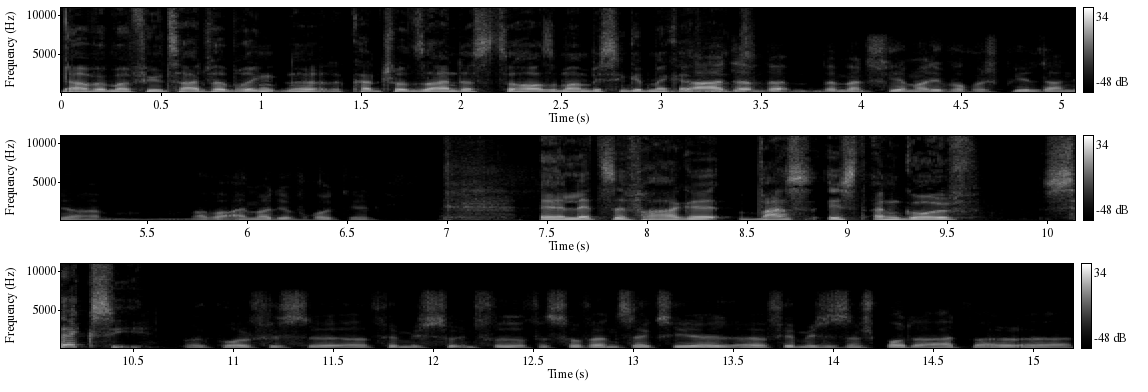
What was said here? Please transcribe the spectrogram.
Ja, wenn man viel Zeit verbringt, ne, kann schon sein, dass zu Hause mal ein bisschen gemeckert ja, wird. Ja, wenn man viermal die Woche spielt, dann ja, aber einmal die Woche geht. Äh, letzte Frage, was ist an Golf sexy? Golf ist äh, für mich so, insofern sexy, äh, für mich ist es eine Sportart, weil äh,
